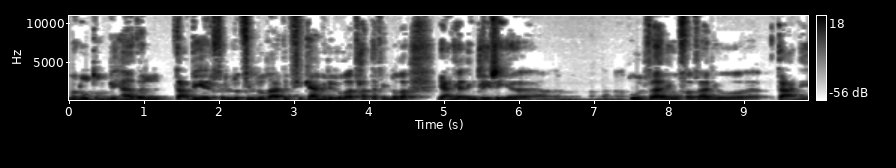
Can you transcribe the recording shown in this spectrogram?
منوط بهذا التعبير في اللغات في كامل اللغات حتى في اللغة يعني الإنجليزية. نقول value ف value تعني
